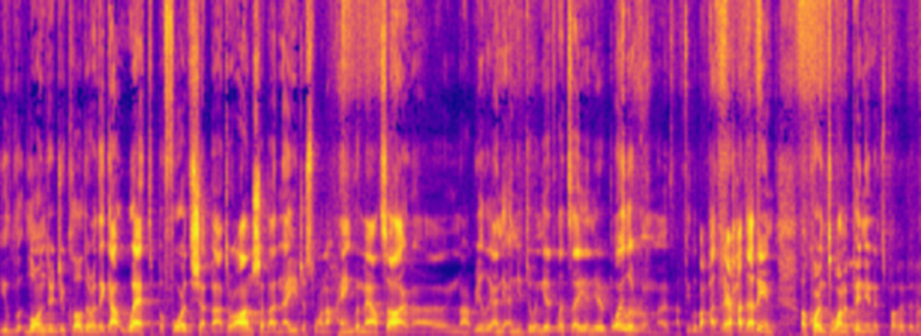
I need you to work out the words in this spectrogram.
you laundered your clothing or they got wet before the Shabbat or on Shabbat. Now you just want to hang them outside. Uh, not really and, and you're doing it, let's say, in your boiler room. I feel about hadre hadarim. According to one opinion, it's prohibited.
